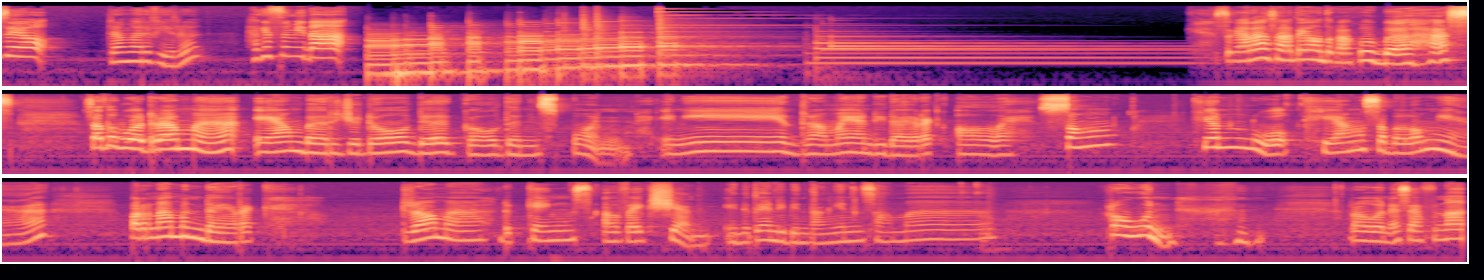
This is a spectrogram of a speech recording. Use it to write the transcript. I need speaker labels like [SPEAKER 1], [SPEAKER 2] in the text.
[SPEAKER 1] 어서오세요. 드라마 리뷰를 하겠습니다.
[SPEAKER 2] Sekarang saatnya untuk aku bahas satu buah drama yang berjudul The Golden Spoon. Ini drama yang didirect oleh Song Hyun Wook yang sebelumnya pernah mendirect drama The Kings of Action. Ini tuh yang dibintangin sama Rowoon. Rowoon SF9,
